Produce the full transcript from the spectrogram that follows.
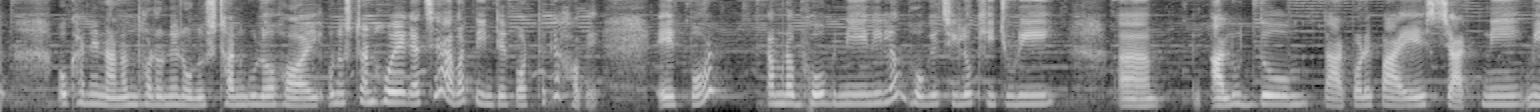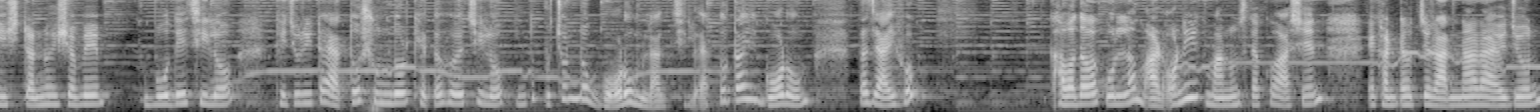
ওখানে নানান ধরনের অনুষ্ঠানগুলো হয়, অনুষ্ঠান হয়ে গেছে, আবার তিনটের পর থেকে হবে। এরপর আমরা ভোগ নিয়ে নিলাম, ভোগে ছিল খিচুড়ি আলুর দম, তারপরে পায়েস, চাটনি, মিষ্টান্ন হিসাবে বোঁদে ছিল। খিচুড়িটা এত সুন্দর খেতে হয়েছিল, কিন্তু প্রচণ্ড গরম লাগছিল, এতটাই গরম। তা যাই হোক খাওয়া দাওয়া করলাম আর অনেক মানুষ দেখো আসেন। এখানটা হচ্ছে রান্নার আয়োজন।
